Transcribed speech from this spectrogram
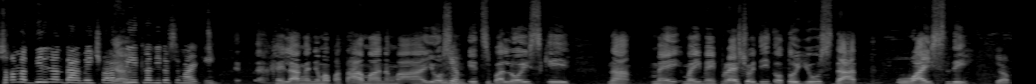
tsaka mag-deal ng damage para Yeah. hit lang dito si Marky. Eh, Kailangan niya mapatama ng maayos. Yep. It's Baloyski na may, may, may pressure dito to use that wisely. Yep.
